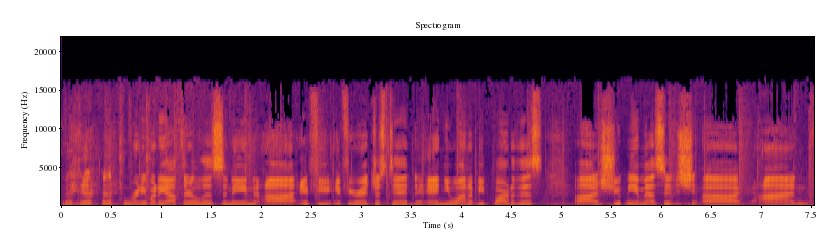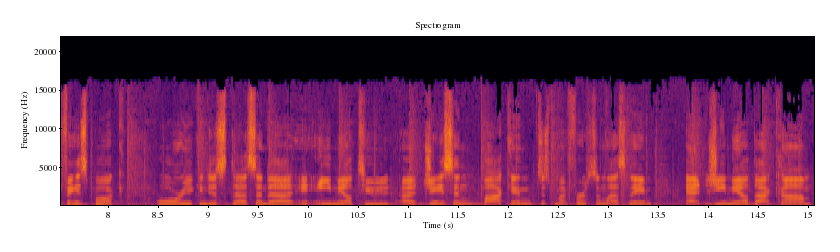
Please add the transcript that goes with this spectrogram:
For anybody out there listening, uh, if you if you're interested and you want to be part of this, uh, shoot me a message uh, on Facebook, or you can just uh, send an email to uh, Jason Bakken, just my first and last name, at gmail.com.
